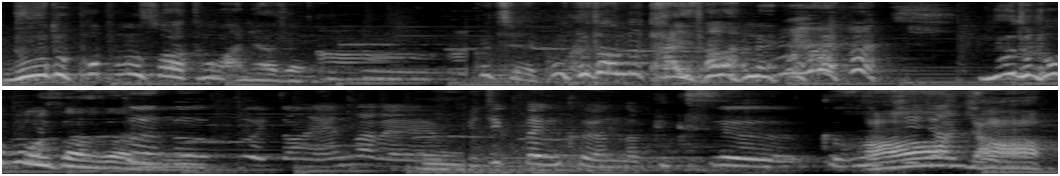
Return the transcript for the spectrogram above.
누드 퍼포먼스 같은 거 많이 하잖아. 아, 그치? 그럼 그 사람들 다 이상하네. 누드 퍼포먼스 하는 그, 사람. 그, 그거 있잖아. 옛날에 응. 뮤직뱅크였나? 빅스 그 아, 우치자치. 야.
